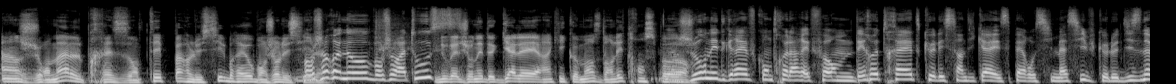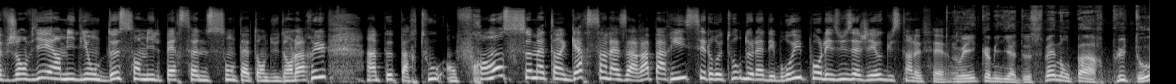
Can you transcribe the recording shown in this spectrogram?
Un journal présenté par Lucille Bréau. Bonjour Lucille. Bonjour Renaud, bonjour à tous. Nouvelle journée de galère hein, qui commence dans les transports. Journée de grève contre la réforme des retraites que les syndicats espèrent aussi massive que le 19 janvier. 1 200 000 personnes sont attendues dans la rue, un peu partout en France. Ce matin, gare Saint-Lazare à Paris, c'est le retour de la débrouille pour les usagers. Augustin Lefebvre. Oui, comme il y a deux semaines, on part plus tôt.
